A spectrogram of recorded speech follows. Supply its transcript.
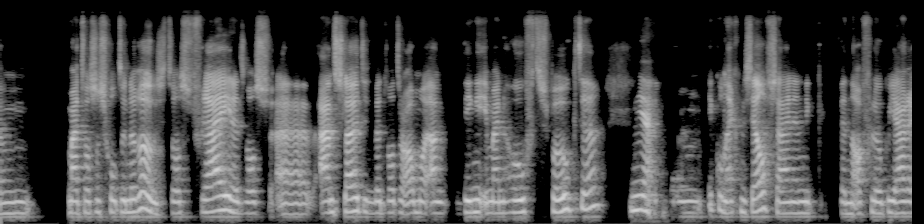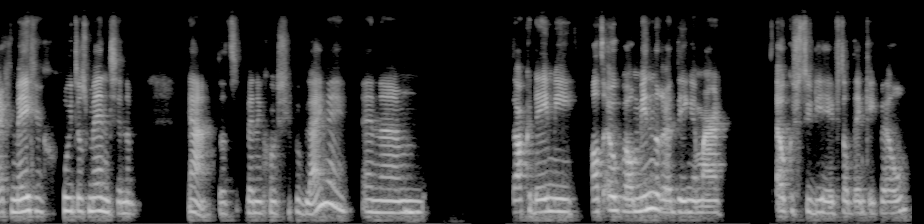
Um, maar het was een schot in de roos. Het was vrij en het was uh, aansluitend met wat er allemaal aan dingen in mijn hoofd spookte. Ja. Ehm, ik kon echt mezelf zijn en ik ben de afgelopen jaren echt mega gegroeid als mens. En ja, dat ben ik gewoon super blij mee. En ehm, mm. de academie had ook wel mindere dingen, maar elke studie heeft dat denk ik wel.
